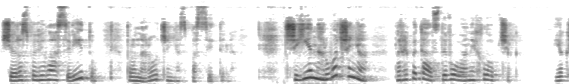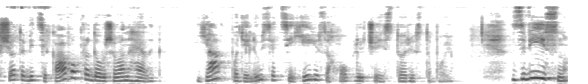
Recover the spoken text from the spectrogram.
що розповіла світу про народження Спасителя. Чиє народження? перепитав здивований хлопчик. Якщо тобі цікаво, продовжив Ангелик, я поділюся цією захоплюючою історією з тобою. Звісно,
